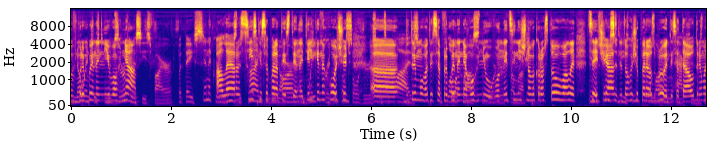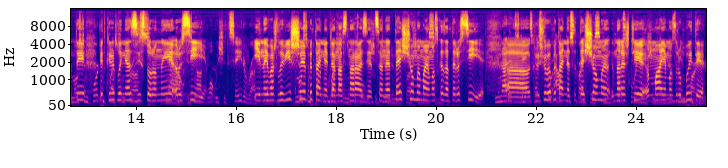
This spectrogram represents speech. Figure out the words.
в припиненні вогня. Але російські сепаратисти не тільки не хочуть е, дотримуватися припинення вогню, вони цинічно використовували цей час для того, щоб переозброїтися та отримати підкріплення зі сторони Росії. І найважливіше питання для нас наразі це не те, що ми маємо сказати Росії. А, Ключове питання це те, що ми нарешті маємо зробити,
